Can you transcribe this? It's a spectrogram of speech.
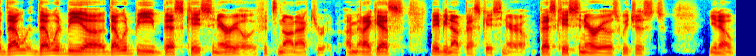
That would that would be uh that would be best case scenario if it's not accurate. I mean, I guess maybe not best case scenario. Best case scenario is we just you know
